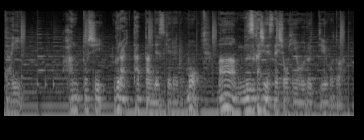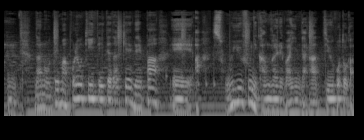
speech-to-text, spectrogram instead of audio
たい半年ぐらい経ったんですけれどもまあ難しいですね商品を売るっていうことは、うん、なのでまあこれを聞いていただければ、えー、あそういうふうに考えればいいんだなっていうことが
